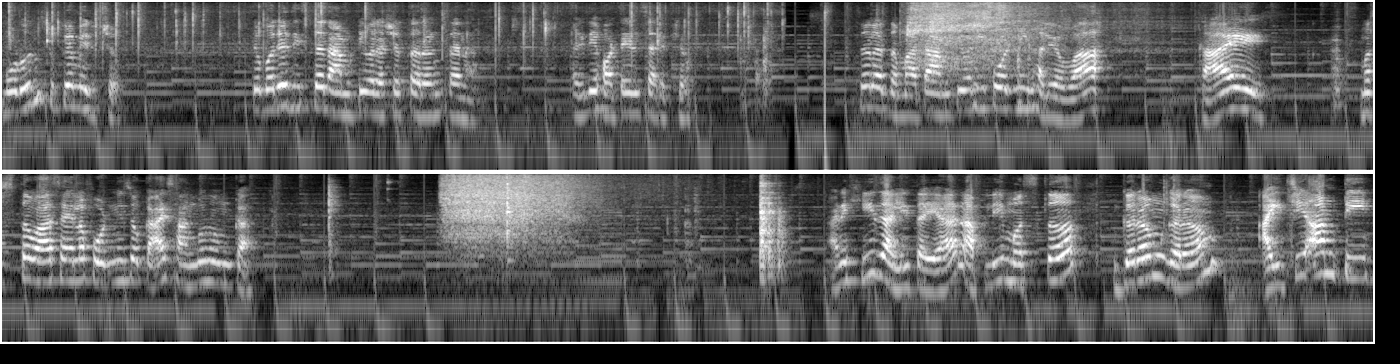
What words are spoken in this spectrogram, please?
मोडून सुक्या मिरच्या. ते बरे दिसतात आमटीवर अशा तरंगताना. अगदी हॉटेल सारखं. चला तर मग आता आमटीवर ही फोडणी घालूया वा काय? मस्त वास यायला फोडणीचो काय सांगू तुमका आणि ही झाली तयार आपली मस्त गरम गरम आईची आमटी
